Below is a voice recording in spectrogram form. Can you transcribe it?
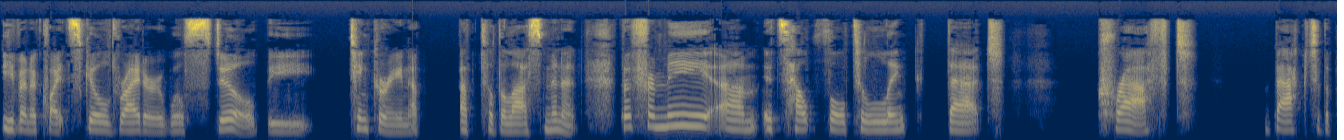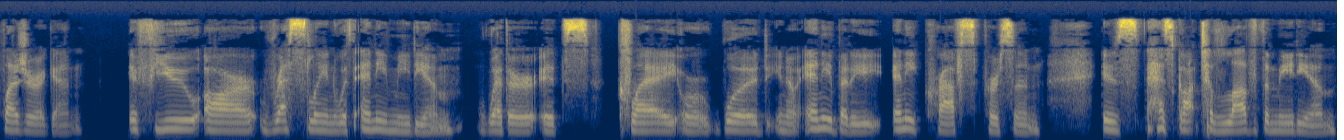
even a quite skilled writer will still be tinkering up up till the last minute. But for me, um, it's helpful to link that craft back to the pleasure again. If you are wrestling with any medium, whether it's clay or wood, you know, anybody, any crafts person is, has got to love the medium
